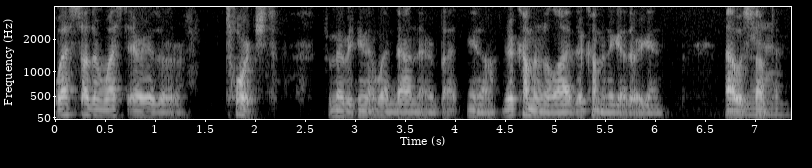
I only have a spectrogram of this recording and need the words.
west, southern west areas are torched from everything that went down there. But you know, they're coming alive. They're coming together again. That was yeah. something.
